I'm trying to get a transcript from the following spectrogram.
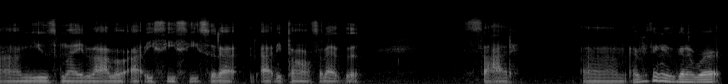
um, use my Lalo at the CC, so that at the town, so that's a sad. Um, everything is gonna work.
